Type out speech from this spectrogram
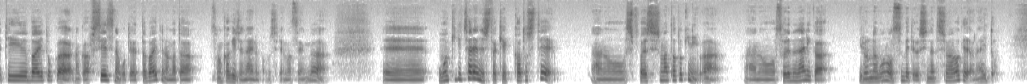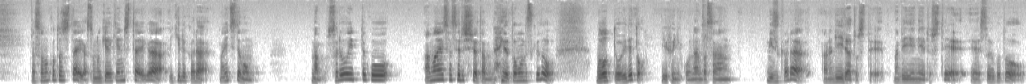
っていう場合とかなんか不誠実なことをやった場合というのはまたその限りじゃないのかもしれませんが、えー、思いっきりチャレンジした結果として、あのー、失敗してしまった時にはあのそれで何かいろんなものを全て失ってしまうわけではないと。そのこと自体がその経験自体が生きるから、まあ、いつでも、まあ、それを言ってこう甘えさせる趣旨は多分ないんだと思うんですけど戻っておいでというふうにこう難波さん自らあのリーダーとして、まあ、DNA として、えー、そういうことを、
